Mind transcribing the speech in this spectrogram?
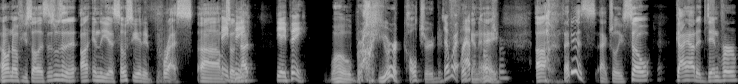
I don't know if you saw this. This was in, uh, in the Associated Press. Um, so not The AP. whoa, bro, you're cultured. Is that where app comes A. from? Uh, that is actually. So, guy out of Denver,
